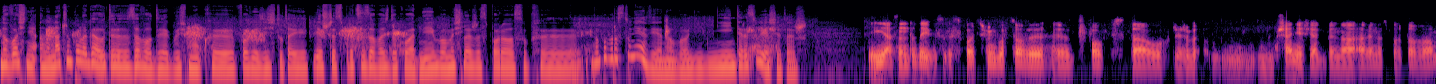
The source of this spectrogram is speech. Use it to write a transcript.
No właśnie, ale na czym polegały te zawody, jakbyś mógł y, powiedzieć tutaj, jeszcze sprecyzować dokładniej, bo myślę, że sporo osób y, no po prostu nie wie, no bo nie, nie interesuje się też. Jasne, no tutaj sport śmigłowcowy y, powstał, żeby przenieść jakby na arenę sportową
